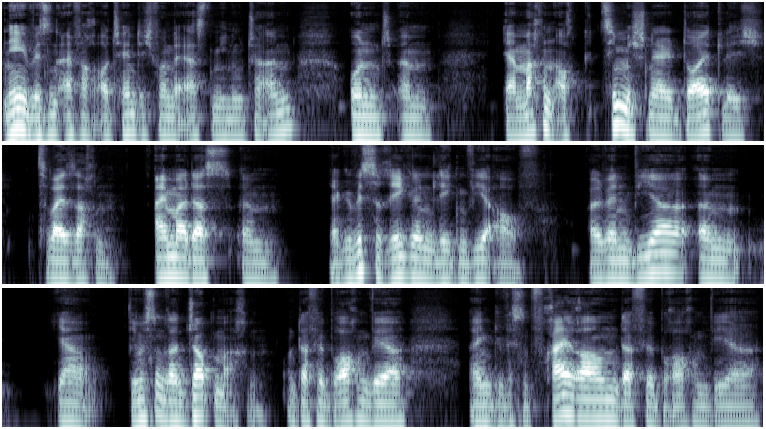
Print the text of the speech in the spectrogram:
nee, wir sind einfach authentisch von der ersten Minute an und ähm, ja, machen auch ziemlich schnell deutlich zwei Sachen. Einmal, dass ähm, ja, gewisse Regeln legen wir auf. Weil wenn wir, ähm, ja, wir müssen unseren Job machen und dafür brauchen wir einen gewissen Freiraum, dafür brauchen wir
